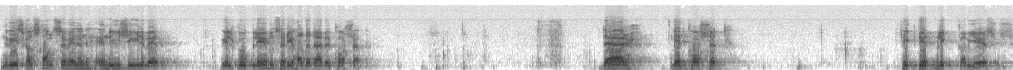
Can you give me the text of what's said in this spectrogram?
Vi skal stanse ved en, en ny side ved hvilke opplevelser de hadde der ved korset. Der ved korset fikk de et blikk av Jesus.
